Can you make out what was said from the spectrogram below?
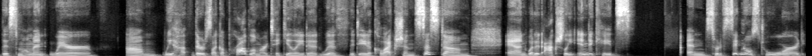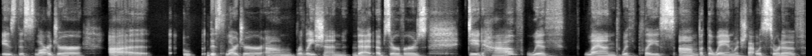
this moment where um, we have there's like a problem articulated with the data collection system and what it actually indicates and sort of signals toward is this larger uh, this larger um, relation that observers did have with land with place, um, but the way in which that was sort of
